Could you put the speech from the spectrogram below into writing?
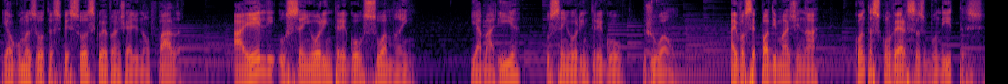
e algumas outras pessoas que o Evangelho não fala, a ele o Senhor entregou sua mãe e a Maria o Senhor entregou João. Aí você pode imaginar quantas conversas bonitas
